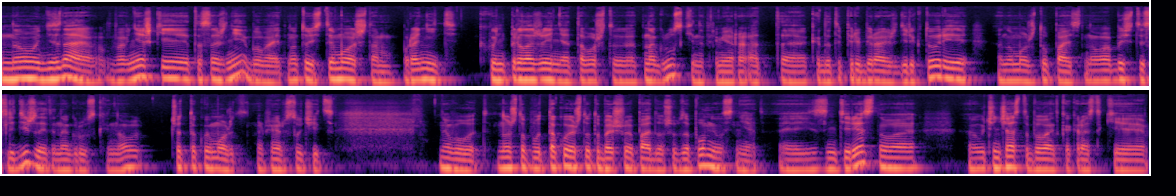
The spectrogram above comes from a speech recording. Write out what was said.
Ну, не знаю, во внешке это сложнее бывает. Ну, то есть ты можешь там уронить какое-нибудь приложение от того, что от нагрузки, например, от э, когда ты перебираешь директории, оно может упасть. Но обычно ты следишь за этой нагрузкой, но что-то такое может, например, случиться. Вот. Но чтобы вот такое что-то большое падало, чтобы запомнилось, нет. Э, из интересного э, очень часто бывает как раз-таки,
